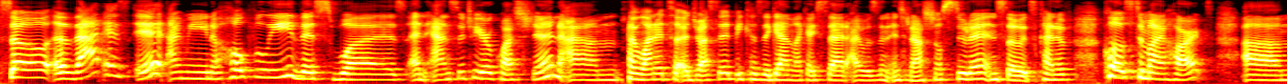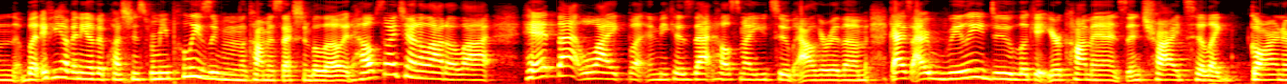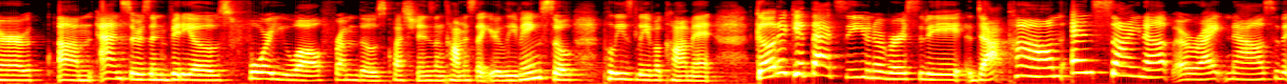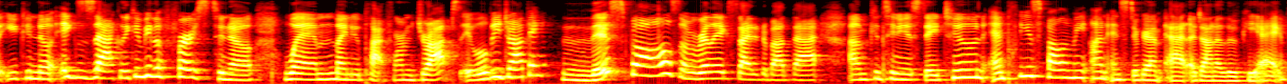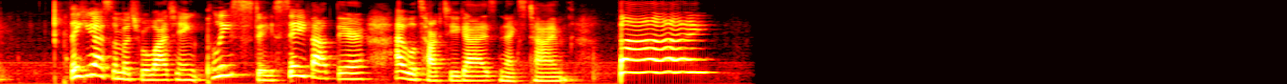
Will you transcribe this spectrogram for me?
So uh, that is it. I mean, hopefully this was an answer to your question. Um, I wanted to address it because again, like I said, I was an international student and so it's kind of close to my heart. Um, but if you have any other questions for me, please leave them in the comment section below. It helps my channel out a lot. Hit that like button because that helps my YouTube algorithm. Guys, I really do look at your comments and try to like garner um, answers and videos for you all from those questions and comments that you're leaving. So please leave a comment. Go to getthatcuniversity.com and sign up right now so that you can know exactly, you can be the first to know when my new platform drops. It will be dropping this fall, so I'm really excited about that. Um, continue to stay tuned and please follow me on Instagram at Adana Lupa. Thank you guys so much for watching. Please stay safe out there. I will talk to you guys next time.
